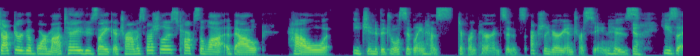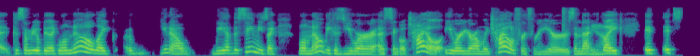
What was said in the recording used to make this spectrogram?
Dr. Gabor Mate, who's like a trauma specialist, talks a lot about how each individual sibling has different parents and it's actually very interesting his yeah. he's because somebody will be like well no like uh, you know we have the same he's like well no because you were a single child you were your only child for three years and that yeah. like it it's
